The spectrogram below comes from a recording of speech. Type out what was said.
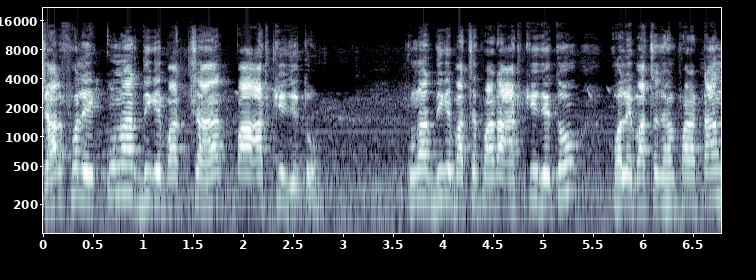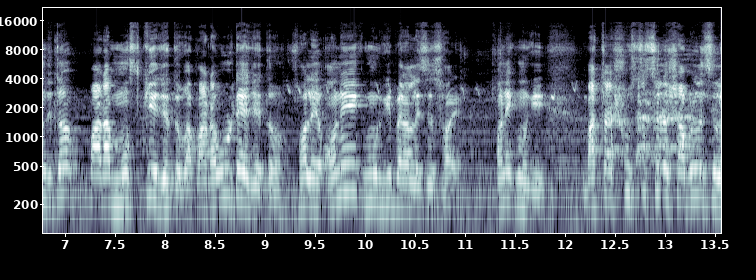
যার ফলে কোনার দিকে বাচ্চার পা আটকে যেত। কোনার দিকে বাচ্চার পাটা আটকে যেত, ফলে বাচ্চা যখন পাটা টান দিত, পাটা মুসকিয়ে যেত বা পাটা উল্টে যেত। ফলে অনেক মুরগি প্যারালাইসিস হয়। অনেক মুরগি। বাচ্চা সুস্থ ছিল, সাবলীল ছিল,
